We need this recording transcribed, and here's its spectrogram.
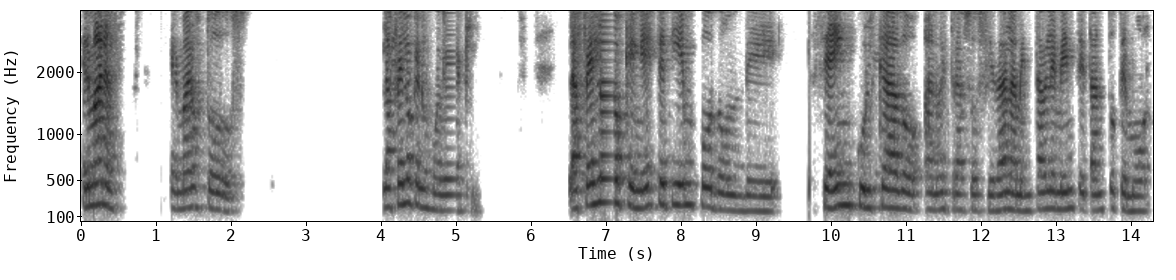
Hermanas, hermanos todos, la fe es lo que nos mueve aquí. La fe es lo que en este tiempo donde se ha inculcado a nuestra sociedad lamentablemente tanto temor,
